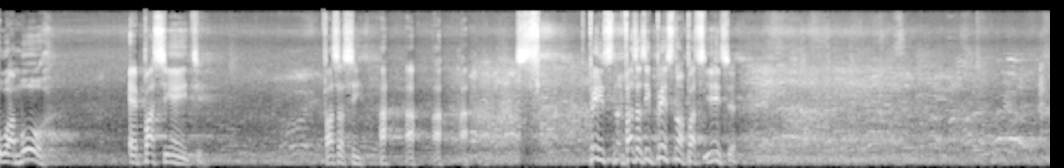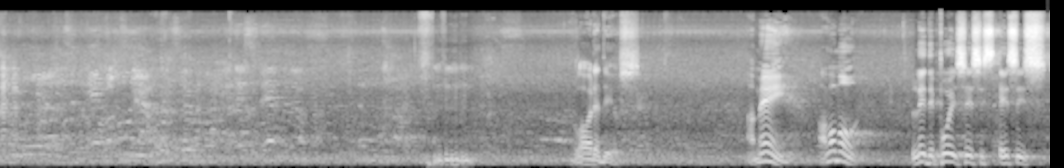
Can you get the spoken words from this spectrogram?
O amor é paciente. Faça assim. pense, faça assim, pense numa paciência. Glória a Deus. Amém. vamos ler depois esses, esses,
